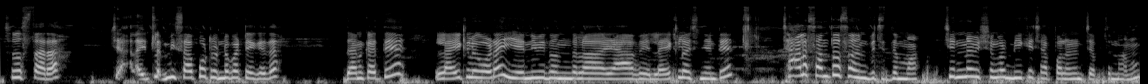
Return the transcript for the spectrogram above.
చూస్తారా? చాలా ఇట్లా మీ సపోర్ట్ ఉండబట్టే కదా. దానికైతే లైక్లు కూడా ఎనిమిది వందల యాభై లైక్లు వచ్చినాయంటే చాలా సంతోషం అనిపించిందమ్మా చిన్న విషయం కూడా మీకే చెప్పాలని చెప్తున్నాను.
